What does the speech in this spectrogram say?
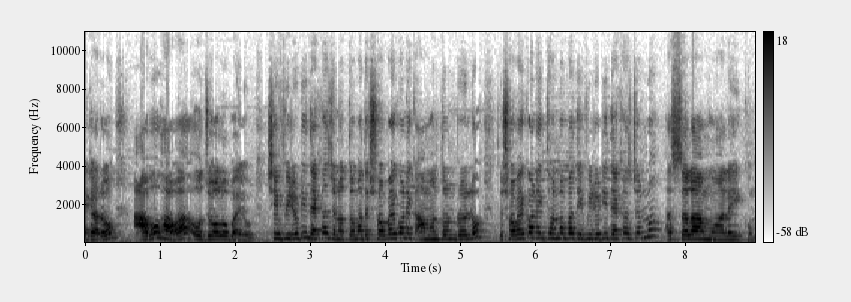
এগারো, আবহাওয়া ও জলবায়ু। সেই ভিডিওটি দেখার জন্য তোমাদের সবাইকে অনেক আমন্ত্রণ রইল। তো সবাইকে অনেক ধন্যবাদ এই ভিডিওটি দেখার জন্য। আসসালামু আলাইকুম।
